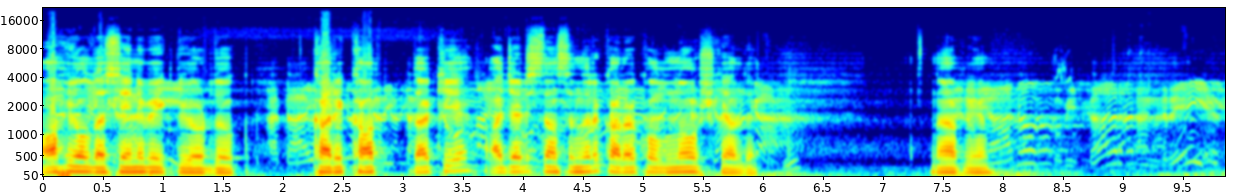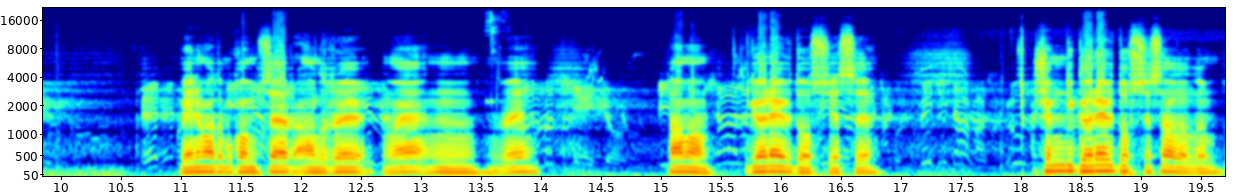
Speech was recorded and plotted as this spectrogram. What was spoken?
Ah yolda seni bekliyorduk. Karikat'taki Acaristan sınırı karakoluna hoş geldin. Ne yapayım? Benim adım komiser Andre ve hmm, ve tamam görev dosyası. Şimdi görev dosyası alalım.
